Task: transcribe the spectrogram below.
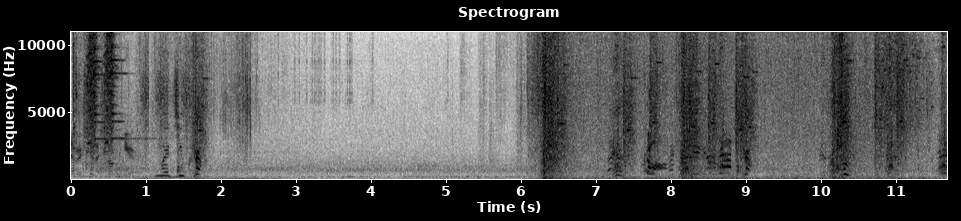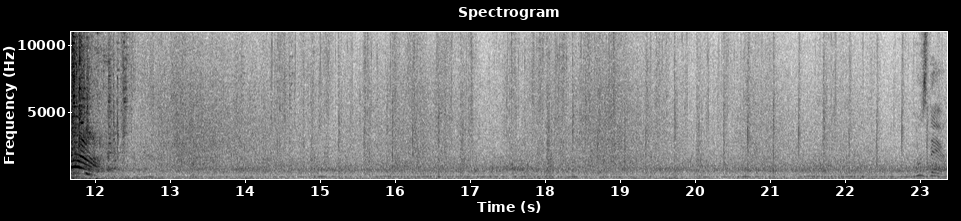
Never should have come here. Where'd you come? Who's there?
